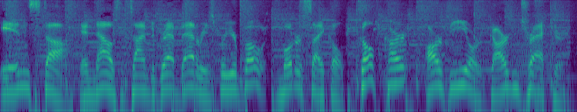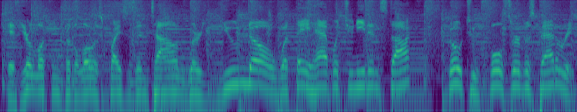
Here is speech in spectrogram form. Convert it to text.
in stock. And now's the time to grab batteries for your boat, motorcycle, golf cart, RV, or garden tractor. If you're looking for the lowest prices in town where you know what they have what you need in stock, go to Full Service Battery.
